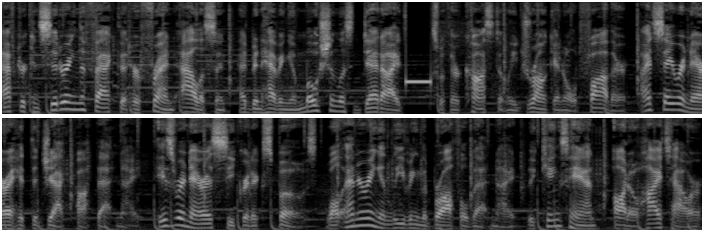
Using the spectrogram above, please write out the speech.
After considering the fact that her friend Alicent had been having emotionless, dead-eyed with her constantly drunk and old father, I'd say Rhaenyra hit the jackpot that night. Is Rhaenyra's secret exposed? While entering and leaving the brothel that night, the King's Hand, Otto Hightower,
